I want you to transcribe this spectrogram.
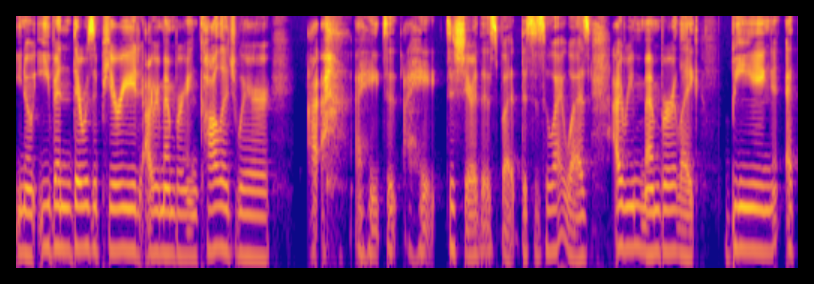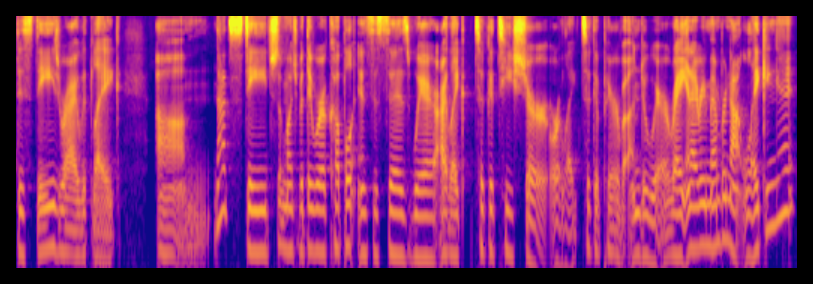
you know, even there was a period I remember in college where I, I hate to I hate to share this, but this is who I was. I remember like being at this stage where I would like um not staged so much but there were a couple instances where i like took a t-shirt or like took a pair of underwear right? And i remember not liking it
